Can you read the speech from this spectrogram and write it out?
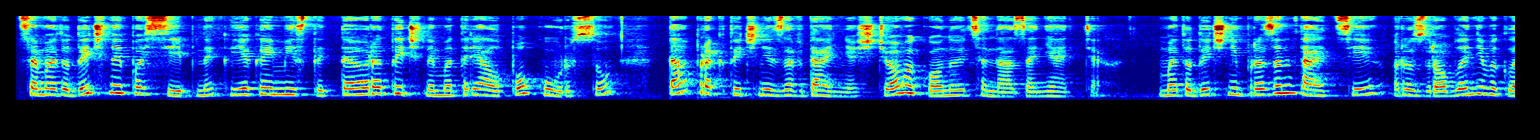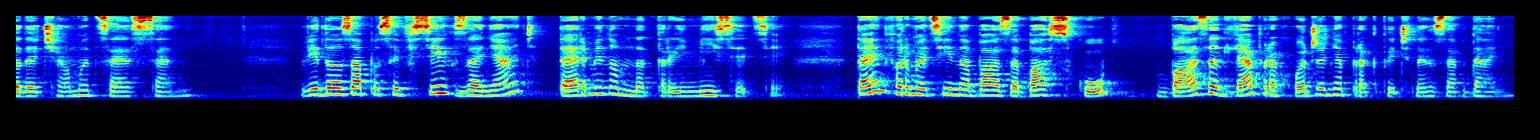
Це методичний посібник, який містить теоретичний матеріал по курсу та практичні завдання, що виконуються на заняттях, методичні презентації, розроблені викладачами ЦСН, відеозаписи всіх занять терміном на 3 місяці та інформаційна база BASCUB – база для проходження практичних завдань.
